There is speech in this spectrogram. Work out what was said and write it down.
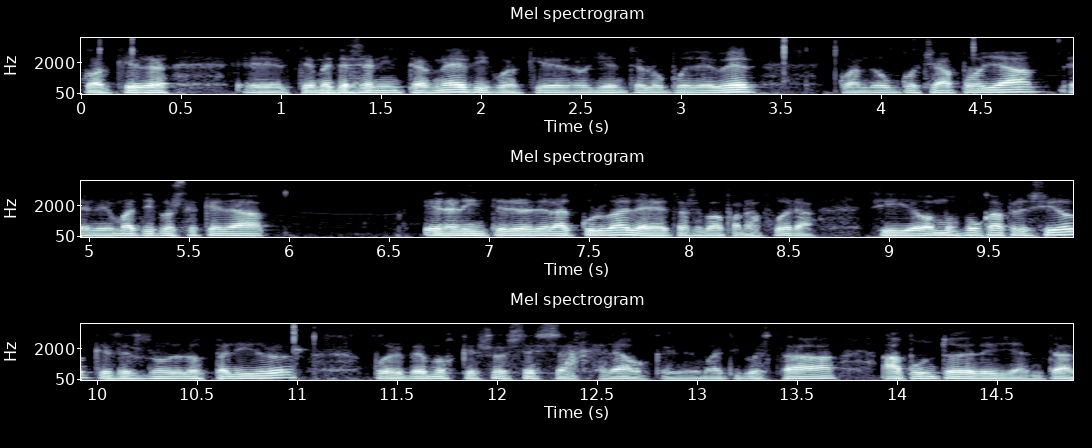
cualquier, te metes en internet y cualquier oyente lo puede ver, cuando un coche apoya, el neumático se queda en el interior de la curva y la llanta se va para afuera. Si llevamos poca presión, que ese es uno de los peligros, pues vemos que eso es exagerado, que el neumático está a punto de desllantar.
